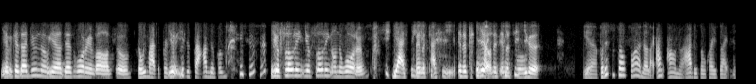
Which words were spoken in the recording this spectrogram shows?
Yeah, because I do know. Yeah, there's water involved. So So we might have to present You- pictures to our members. you're floating. You're floating on the water. yeah, I see In it. a- I see it. In a yeah, like on a, in a tiki hut. Yeah, but this is so fun though. Like I'm, I don't know, I do something crazy like this.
